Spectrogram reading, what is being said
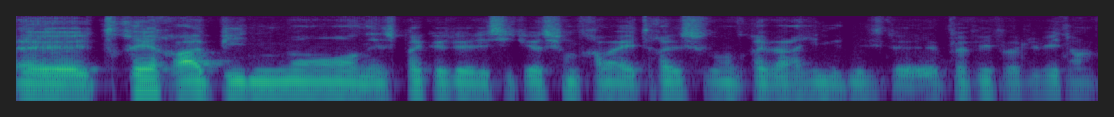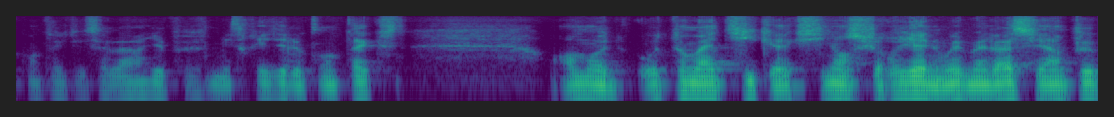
Euh, très rapidement, n'est-ce pas que les situations de travail très souvent très variées peuvent évoluer dans le contexte des salariés, peuvent maîtriser le contexte en mode automatique, accident surviennent. Oui, mais là, c'est un peu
